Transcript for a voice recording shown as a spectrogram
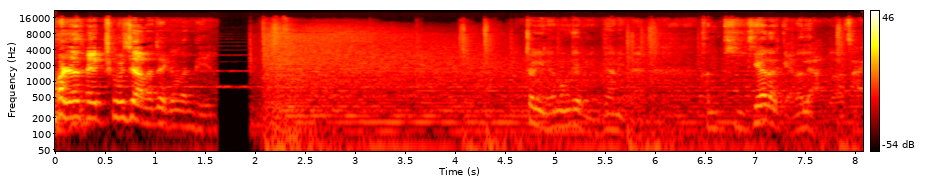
我认为出现了这个问题。《正义联盟》这部影片里面，很体贴的给了两个彩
